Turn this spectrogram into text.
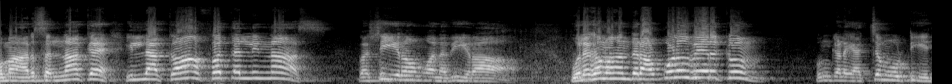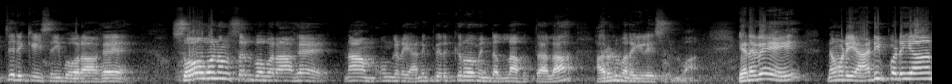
ஒமா அரசல்லாக்க இல்லா காஃபத்தல்லின்னாஸ் பஷீரம் வ நதீரா. உலகமாந்தர் அவ்வளவு பேருக்கும் உங்களை அச்சமூட்டி எச்சரிக்கை செய்பவராக சோபனம் சொல்பவராக நாம் உங்களை அனுப்பியிருக்கிறோம் என்று அல்லாஹுத்தாலா அருள்மறையிலே சொல்வான். எனவே நம்முடைய அடிப்படையான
